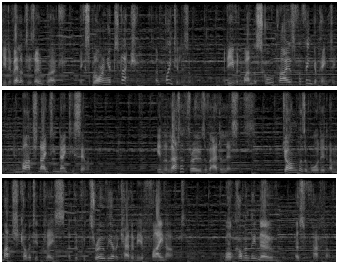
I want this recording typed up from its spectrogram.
He developed his own work, exploring abstraction and pointillism, and even won the school prize for finger painting in March 1997. In the latter throes of adolescence, John was awarded a much coveted place at the Fitzrovia Academy of Fine Art, more commonly known as FAFA.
